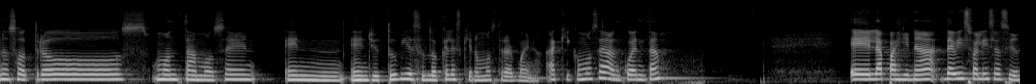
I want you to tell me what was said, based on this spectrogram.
nosotros montamos en, en YouTube? Y eso es lo que les quiero mostrar. Bueno, aquí como se dan cuenta, eh, la página de visualización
